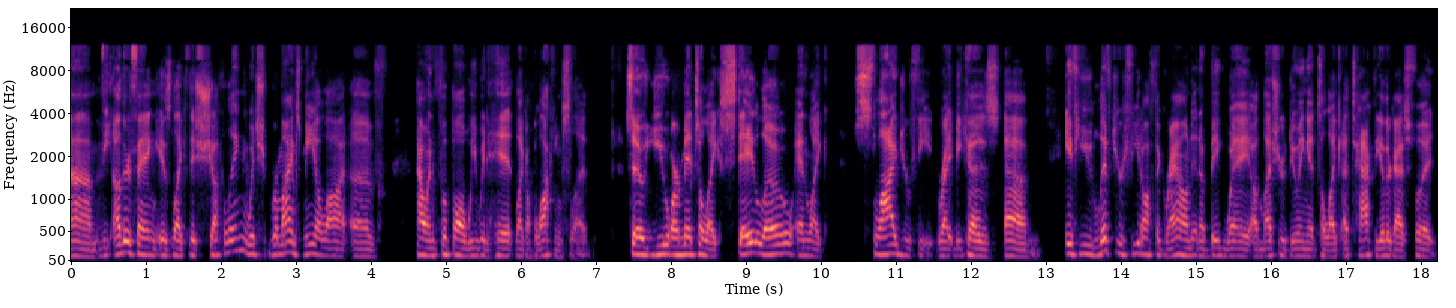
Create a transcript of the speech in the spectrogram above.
um the other thing is like this shuffling which reminds me a lot of how in football we would hit like a blocking sled so you are meant to like stay low and like slide your feet right because um if you lift your feet off the ground in a big way, unless you're doing it to like attack the other guy's foot,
